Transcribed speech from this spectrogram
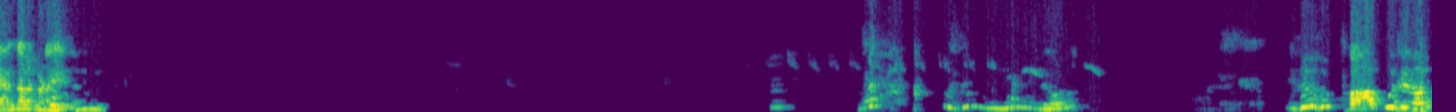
ಹಂಗಲ್ಲ ಮಾಡಂಗಿಲ್ಲ ಇದು ಪಾಪುದೆ ನನ್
